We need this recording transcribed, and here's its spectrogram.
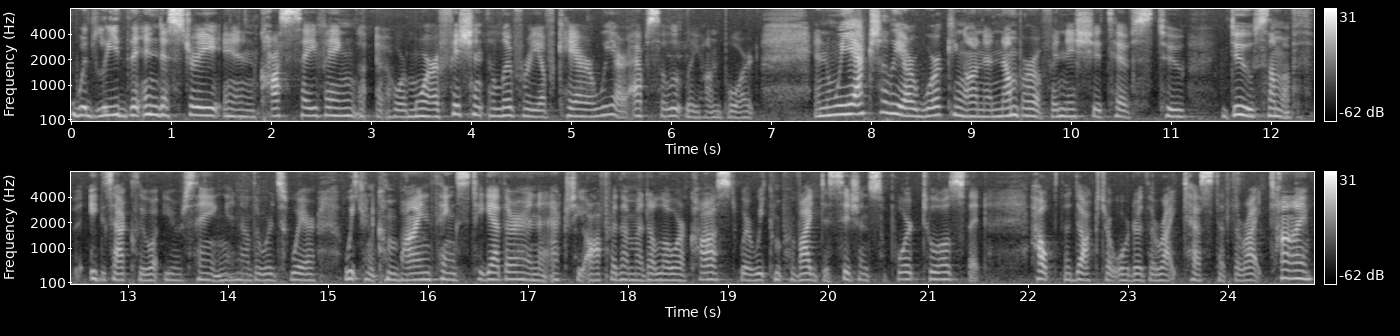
would lead the industry in cost saving uh, or more efficient delivery of care, we are absolutely on board. And we actually are working on a number of initiatives to do some of exactly what you're saying. In other words, where we can combine things together and actually offer them at a lower cost, where we can provide decision support tools that help the doctor order the right test at the right time.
